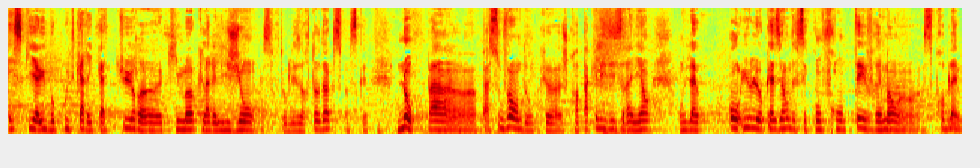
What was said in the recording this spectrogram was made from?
est-ce qu'il y a eu beaucoup de caricatures euh, qui moquent la religion, surtout les orthodoxes Parce que non, pas, pas souvent. Donc je ne crois pas que les Israéliens ont eu la, ont eu l'occasion de se confronter vraiment à ce problème.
